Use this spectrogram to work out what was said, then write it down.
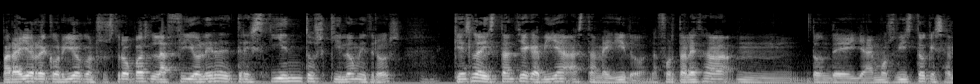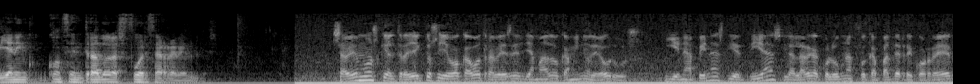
Para ello recorrió con sus tropas la friolera de 300 kilómetros, que es la distancia que había hasta Megiddo, la fortaleza mm, donde ya hemos visto que se habían en- concentrado las fuerzas rebeldes. Sabemos que el trayecto se llevó a cabo a través del llamado Camino de Horus, y en apenas 10 días la larga columna fue capaz de recorrer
